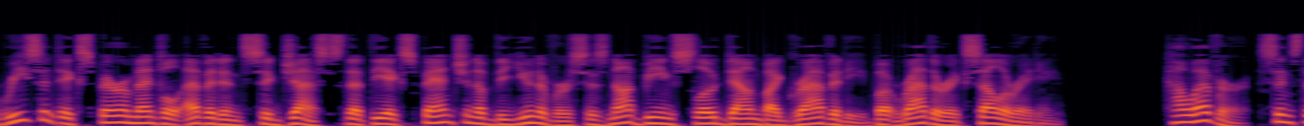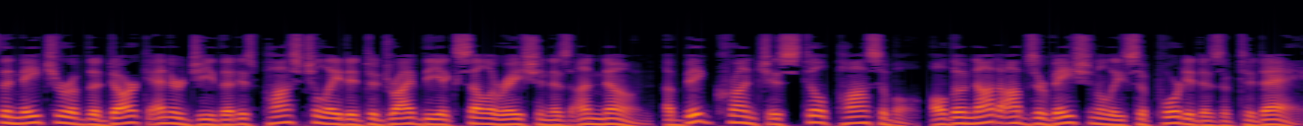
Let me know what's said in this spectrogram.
Recent experimental evidence suggests that the expansion of the universe is not being slowed down by gravity but rather accelerating. However, since the nature of the dark energy that is postulated to drive the acceleration is unknown, a big crunch is still possible, although not observationally supported as of today.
